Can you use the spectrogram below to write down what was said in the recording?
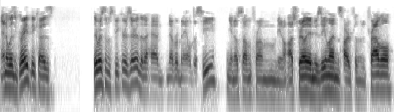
And it was great because there were some speakers there that I had never been able to see, you know, some from, you know, Australia, New Zealand. It's hard for them to travel.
